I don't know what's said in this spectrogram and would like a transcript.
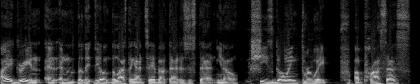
I agree, and and and the, the the the last thing I'd say about that is just that you know she's going through a a process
